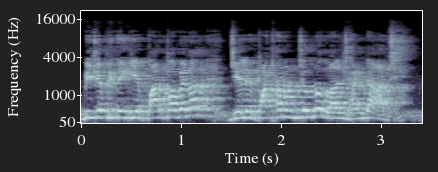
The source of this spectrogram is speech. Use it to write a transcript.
বিজেপিতে গিয়ে পার পাবে না, জেলে পাঠানোর জন্য লাল ঝান্ডা আছে।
